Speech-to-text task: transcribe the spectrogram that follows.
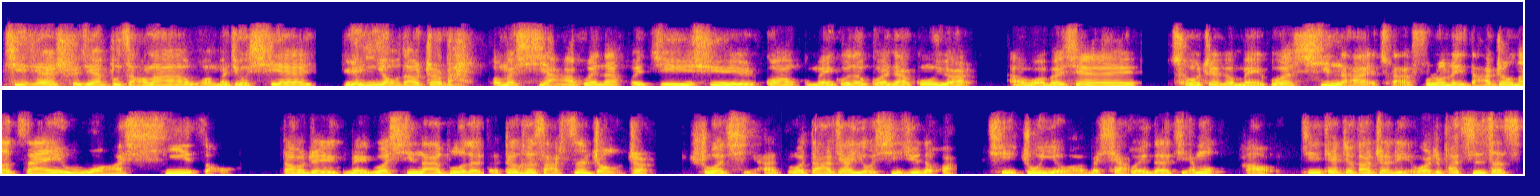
今天时间不早了，我们就先云游到这儿吧。我们下回呢会继续逛美国的国家公园啊。我们先从这个美国西南，从佛罗里达州呢，再往西走到这美国西南部的德克萨斯州这儿说起啊。如果大家有兴趣的话。请注意我们下回的节目。好，今天就到这里，我是 p a t i c i s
